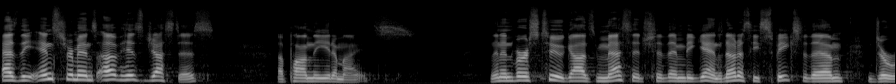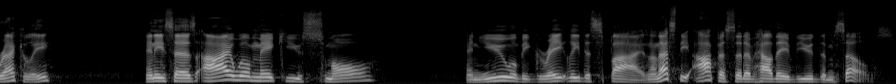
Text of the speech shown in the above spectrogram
as the instruments of his justice upon the Edomites. Then in verse 2, God's message to them begins. Notice he speaks to them directly. And he says, I will make you small and you will be greatly despised. Now, that's the opposite of how they viewed themselves.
